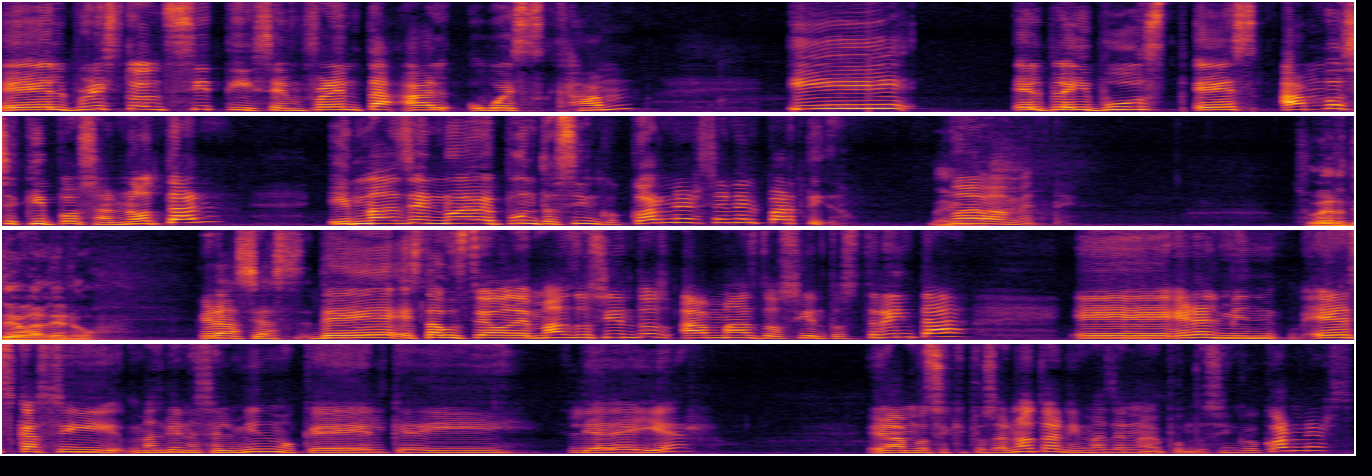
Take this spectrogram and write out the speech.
El Bristol City se enfrenta al West Ham y el play boost es ambos equipos anotan y más de 9.5 corners en el partido. Venga. Nuevamente. Suerte, Valero. Gracias. De, está busteado de más 200 a más 230. Eh, era el es casi, más bien es el mismo que el que di el día de ayer. Era ambos equipos anotan y más de 9.5 corners.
